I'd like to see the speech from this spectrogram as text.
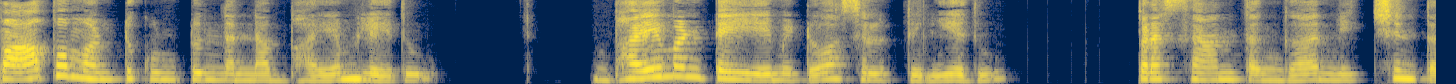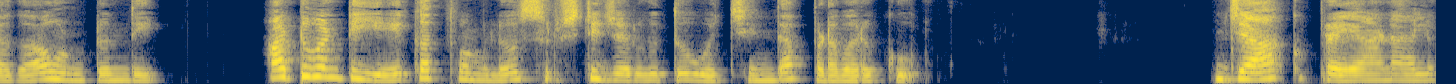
పాపం అంటుకుంటుందన్న భయం లేదు. భయమంటే ఏమిటో అసలు తెలియదు. ప్రశాంతంగా నిశ్చింతగా ఉంటుంది. అటువంటి ఏకత్వంలో సృష్టి జరుగుతూ వచ్చింది అప్పటివరకు. జాక్ ప్రయాణాలు.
